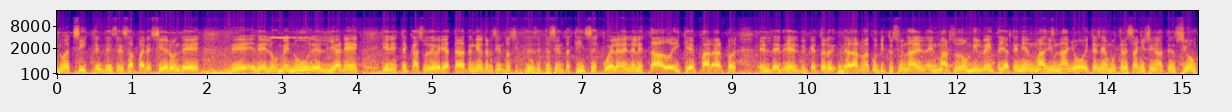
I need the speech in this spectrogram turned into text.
no existen, desaparecieron de, de, los menús del IANEC, que en este caso debería estar atendiendo 300, 315 escuelas en el Estado y que para el, decreto de alarma constitucional en, marzo de 2020 ya tenían más de un año, hoy tenemos tres años sin atención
